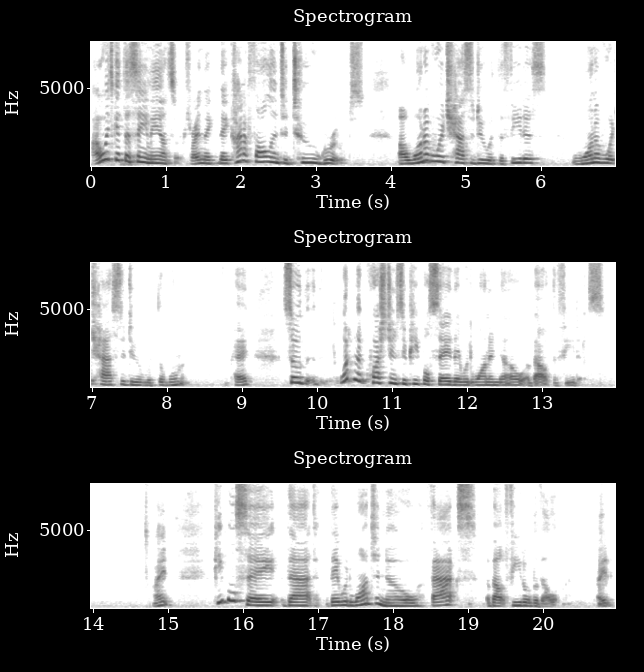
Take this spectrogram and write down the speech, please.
I always get the same answers, right? And they, they kind of fall into two groups, uh, one of which has to do with the fetus, one of which has to do with the woman. Okay, so th- what are the questions do people say they would want to know about the fetus? Right? People say that they would want to know facts about fetal development. Right?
